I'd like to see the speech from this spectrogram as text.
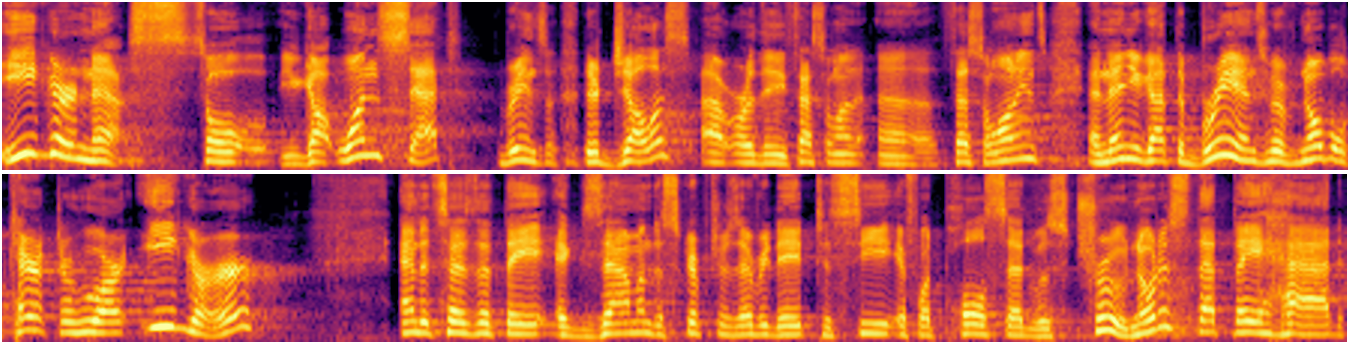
Eagerness. So you got one set. The Bereans, they're jealous, uh, or the Thessalon, uh, Thessalonians, and then you got the Bereans who have noble character, who are eager and it says that they examined the scriptures every day to see if what Paul said was true. Notice that they had,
